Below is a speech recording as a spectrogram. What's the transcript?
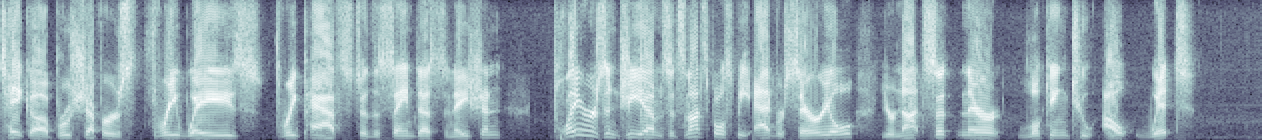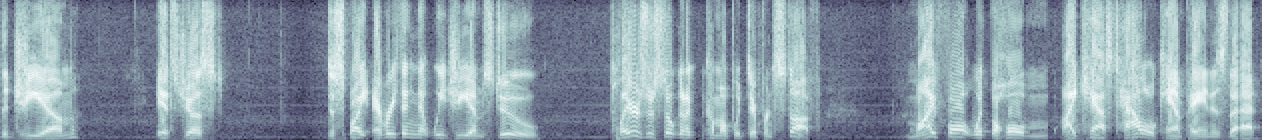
take uh, Bruce Sheffer's three ways, three paths to the same destination. Players and GMs, it's not supposed to be adversarial. You're not sitting there looking to outwit the GM. It's just, despite everything that we GMs do, players are still going to come up with different stuff my fault with the whole I cast Hallow campaign is that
